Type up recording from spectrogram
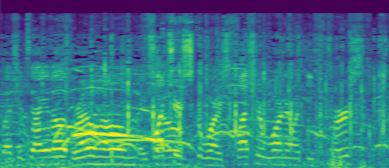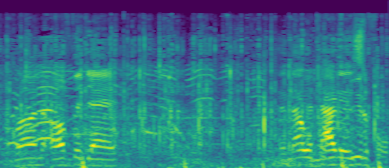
Fletcher tagging up. Throw home. Thanks, Fletcher home. scores. Fletcher Warner with the first run of the day. And that will And count that's as beautiful.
